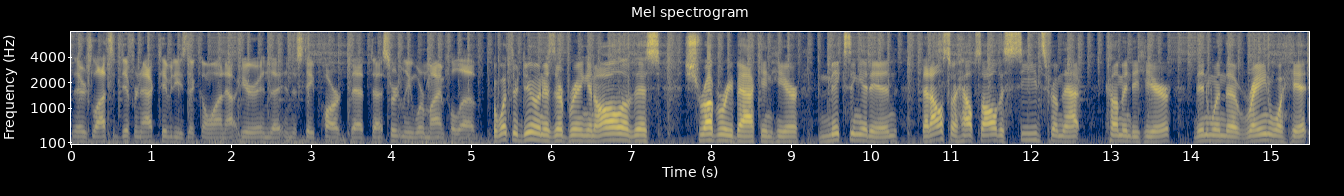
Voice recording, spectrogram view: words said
There's lots of different activities that go on out here in the, in the state park that uh, certainly we're mindful of. But what they're doing is they're bringing all of this shrubbery back in here, mixing it in. That also helps all the seeds from that come into here. Then when the rain will hit,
